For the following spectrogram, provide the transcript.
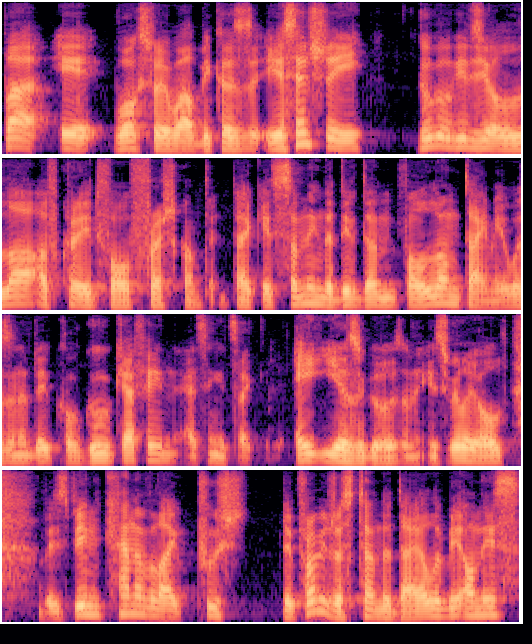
But it works very well because essentially Google gives you a lot of credit for fresh content. Like it's something that they've done for a long time. It was an update called Google Caffeine. I think it's like eight years ago or something. It's really old. But it's been kind of like pushed. They probably just turned the dial a bit on this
